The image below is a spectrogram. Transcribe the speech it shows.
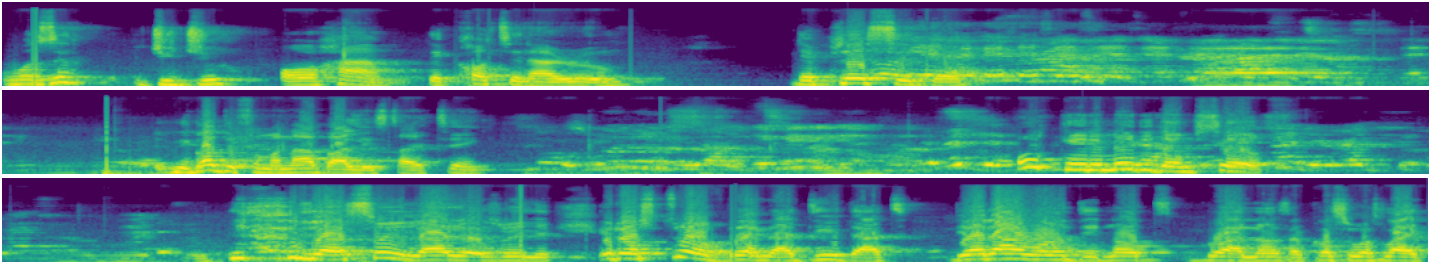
was it juju or ham they caught in her room? They placed it there. They got it from an herbalist i think. Okay they made it themselves. They are so hilarious really. It was two of them that did that. The other one did not go along because it was like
